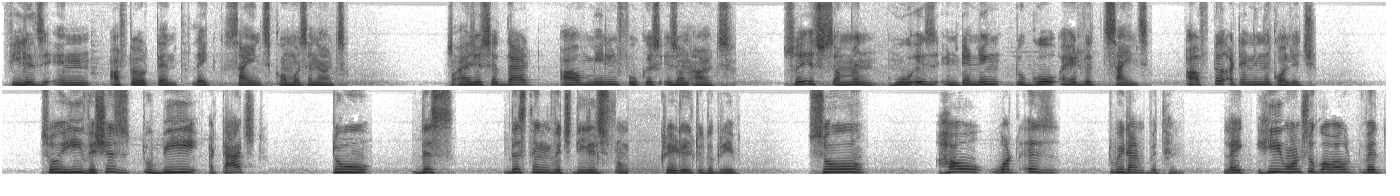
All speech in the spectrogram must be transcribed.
fields in after 10th like science, commerce, and arts. So as you said that our main focus is on arts. So if someone who is intending to go ahead with science after attending the college, so he wishes to be attached to this this thing which deals from cradle to the grave. So how what is to be done with him? Like he wants to go out with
